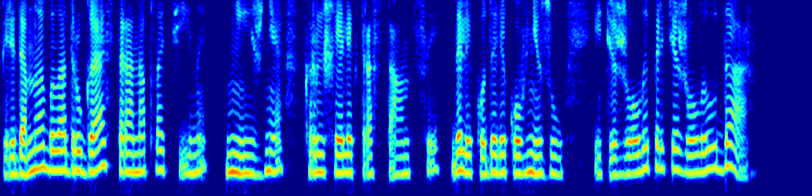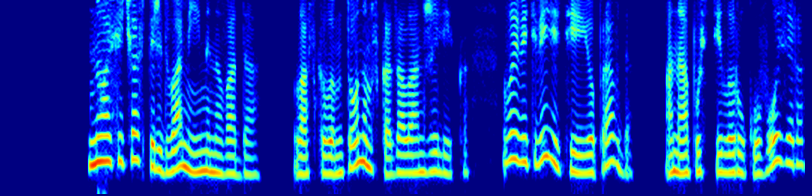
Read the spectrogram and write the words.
Передо мной была другая сторона плотины, нижняя, крыша электростанции, далеко-далеко внизу, и тяжелый-притяжелый удар. «Ну а сейчас перед вами именно вода», — ласковым тоном сказала Анжелика. «Вы ведь видите ее, правда?» Она опустила руку в озеро,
